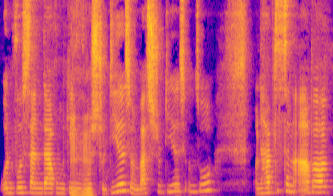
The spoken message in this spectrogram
und wo es dann darum ging, mhm. wo studiere ich und was studiere ich und so. Und habe das dann aber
